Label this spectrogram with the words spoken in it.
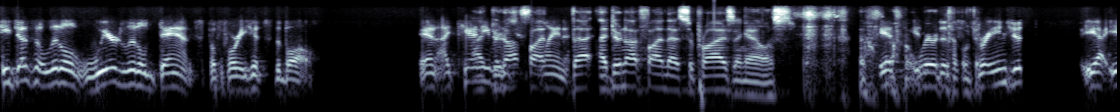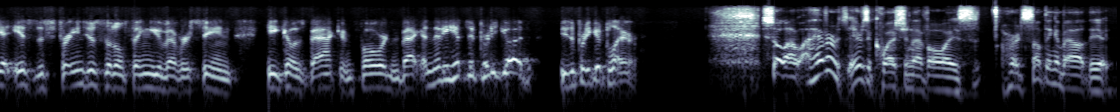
He does a little weird little dance before he hits the ball. and I can't I even explain it. that I do not find that surprising, Alice. It's, it's the strangest. Yeah, it is the strangest little thing you've ever seen. He goes back and forward and back, and then he hits it pretty good. He's a pretty good player. So I have a, here's a question I've always heard something about the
